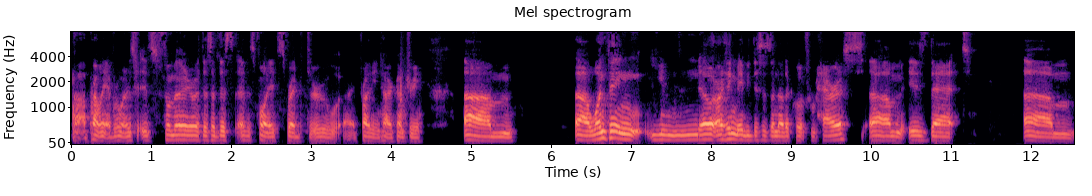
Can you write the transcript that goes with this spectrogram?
uh, probably everyone is, is, familiar with this at this at this point. It's spread through uh, probably the entire country. Um uh, one thing you know, or I think maybe this is another quote from Harris, um, is that um,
